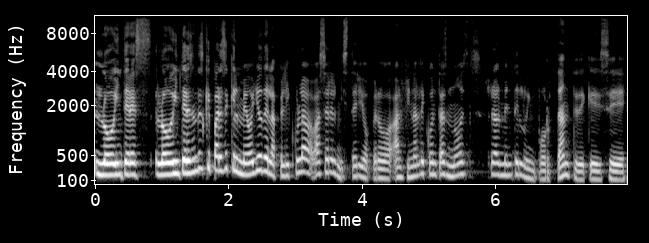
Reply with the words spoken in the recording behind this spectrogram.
lo, interes lo interesante es que parece que el meollo de la película va a ser el misterio, pero al final de cuentas no es realmente lo importante de que se,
